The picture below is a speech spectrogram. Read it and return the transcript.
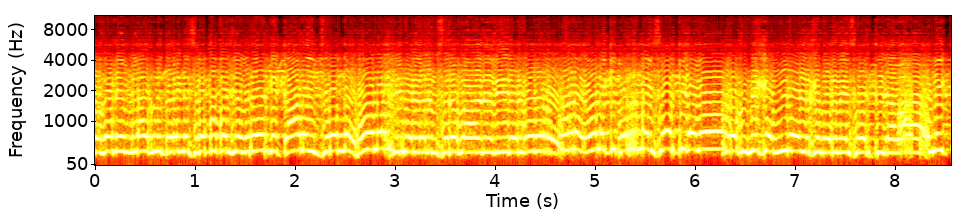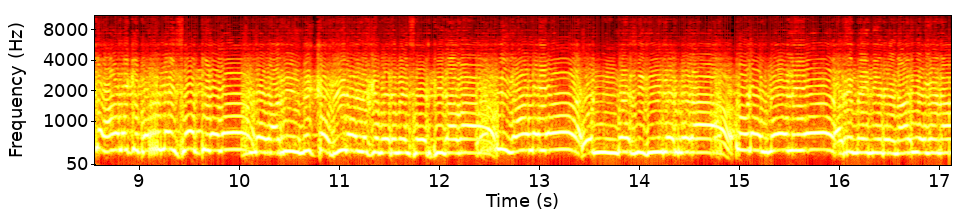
தொகை விழாக்குழு தலைமை சிறப்பு பரிசு வீரருக்கு காலையும் சிறந்த காலை வீரர்களும் சிறப்பான வீரர்கள். வேலைக்கு பெருமை சேர்த்திடவா? மிக்க வீரர்களுக்கு பெருமை சேர்த்திடவா? மிக்க ஆலைக்கு பெருமை சேர்த்திடவா? அறிவு மிக்க வீரர்களுக்கு பெருமை சேர்த்திடவா? காலையா ஒன்பது வீரர்களா? அத்துடன் வேலையா? அருமை நிற நாயக நாயகனா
